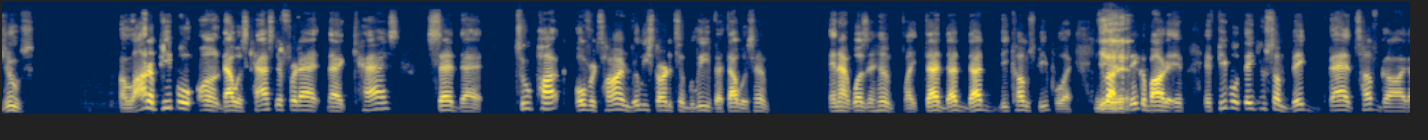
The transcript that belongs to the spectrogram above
Juice. A lot of people on that was casted for that that cast said that Tupac over time really started to believe that that was him, and that wasn't him. Like that that that becomes people. Like you got to think about it. If if people think you some big bad tough guy,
